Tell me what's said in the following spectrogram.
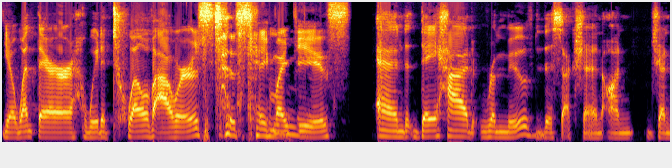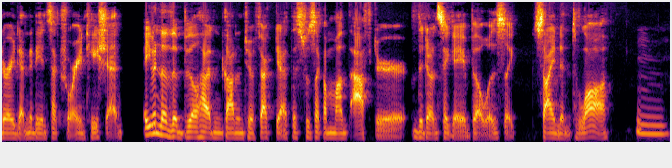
you know went there waited 12 hours to say my mm. piece and they had removed this section on gender identity and sexual orientation even though the bill hadn't gone into effect yet this was like a month after the don't say gay bill was like signed into law Mm.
